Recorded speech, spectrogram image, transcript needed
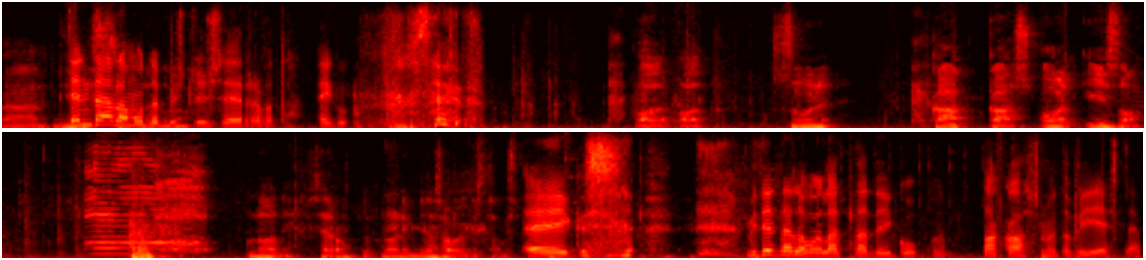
Ää, missä täällä muuten pystyy servata? Ei kun... Ot, ot. Sun kakkas on iso. Noni, servottu. Noni, mitä sä oikeesti haluaisit? Eikö se... Miten täällä voi laittaa niinku takas noita viestejä?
